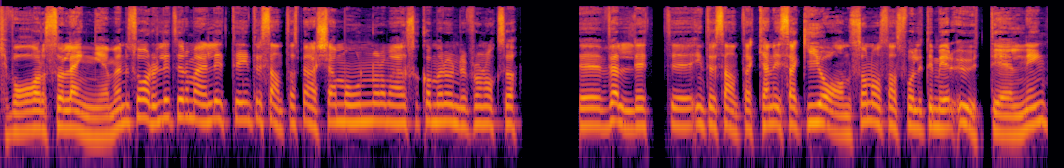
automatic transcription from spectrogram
kvar så länge. Men så har du lite de här lite intressanta spelarna, Chamon och de här som kommer underifrån också. Eh, väldigt eh, intressanta. Kan Isak Jansson någonstans få lite mer utdelning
